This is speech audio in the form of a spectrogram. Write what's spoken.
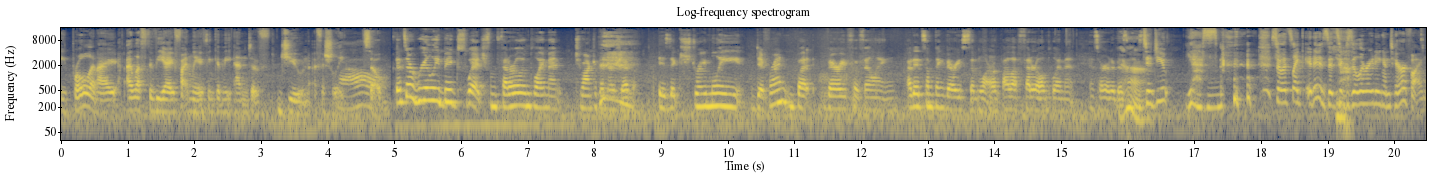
April, and I, I left the VA finally, I think, in the end of June officially. So it's a really big switch from federal employment to entrepreneurship is extremely different but very fulfilling. I did something very similar. I left federal employment and started a business. Yeah. Did you? Yes. Mm-hmm. so it's like it is. It's exhilarating and terrifying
